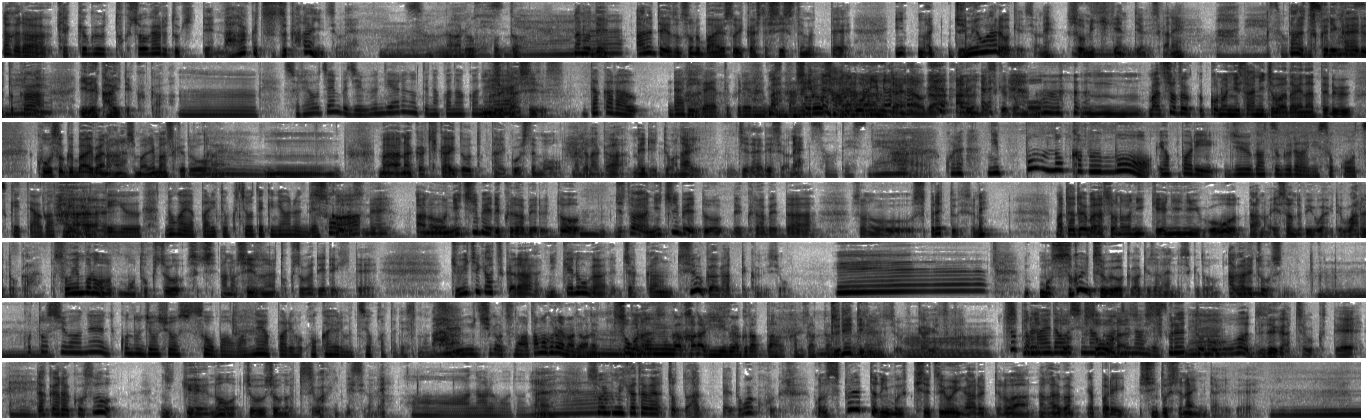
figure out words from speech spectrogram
だから結局特徴がある時って長く続かないんですよね。なるほど。なので、ある程度そのバイアスを生かしたシステムって、いまあ、寿命があるわけですよね。賞味期限っていうんですかね。まあね、そうか、ね、だから作り変えるとか、入れ替えていくか。うん。それを全部自分でやるのってなかなかね。難しいです。だから、ラリーがやってくれるんですかね。まあ、それを参考にみたいなのがあるんですけども、うん、まあちょっとこの2、3日話題になってる高速売買の話もありますけど、はい、うん。まあなんか機械と対抗してもなかなかメリットはない時代ですよね。そうですね。はい、これ、日本の株もやっぱり10月ぐらいに底をつけて上がっていくっていうのがやっぱり特徴的にあるんですか、そうですね。あの、日米で比べると、うん、実は日米とで比べた、その、スプレッドですよね。まあ、例えばその日経225をあの S&P500 で割るとか、そういうものも特徴、あのシーズンの特徴が出てきて、11月から日経の方が若干強く上がっていくんですよ。へえ。もうすごい強いわけじゃないんですけど、上がる調子に。今年はね、この上昇相場はね、やっぱり他よりも強かったですもんね。11月の頭ぐらいまではね。日本がかなりリード役だった感じだったんですよ、ね。ずれてるんですよ、1ヶ月間。ちょっと前倒しな感じなんですかね。スプレッドの方はずれが強くて、えー、だからこそ、日経の上昇のが強いんですよね。はあ、なるほどね、はい。そういう見方がちょっとあって、ところがこれ、このスプレッドにも季節要因があるっていうのは、なかなかやっぱり浸透してないみたいで。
